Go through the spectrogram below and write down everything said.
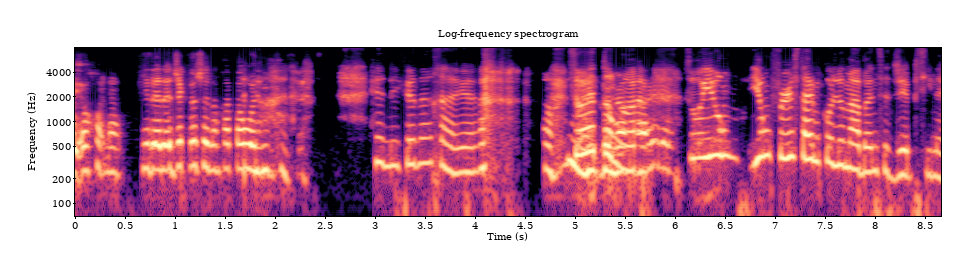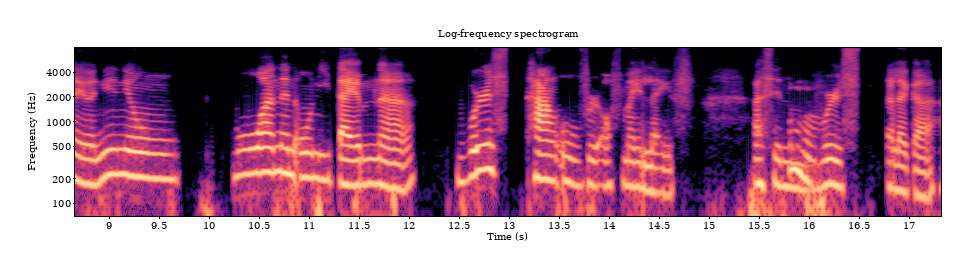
ay ako na, nire-reject na siya ng katawan. Hindi ko na kaya. Ah, So, ito nga. kaya. So, yung, yung first time ko lumaban sa gypsy na yun, yun yung one and only time na worst hangover of my life. As in, Mhm. worst talaga.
